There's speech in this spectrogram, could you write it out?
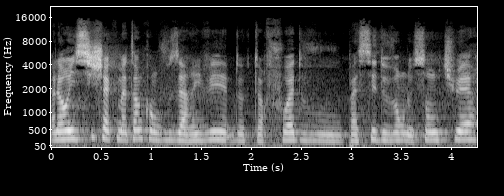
Alors ici, chaque matin, quand vous arrivez, docteur Fouad, vous passez devant le sanctuaire.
